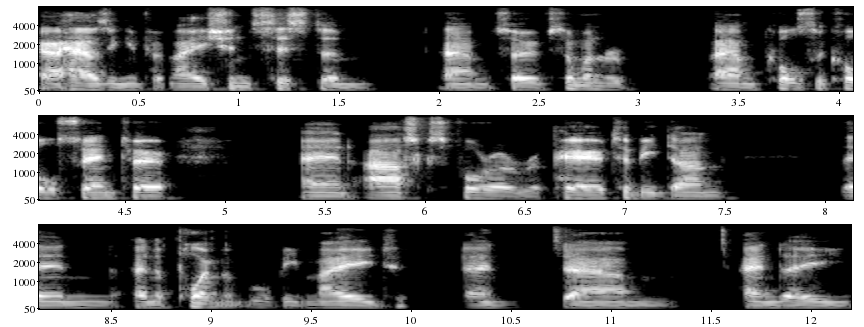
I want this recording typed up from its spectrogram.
our housing information system. Um, so if someone um, calls the call centre and asks for a repair to be done, then an appointment will be made and um, and a,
